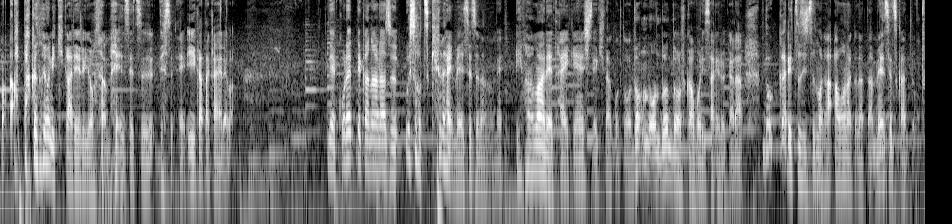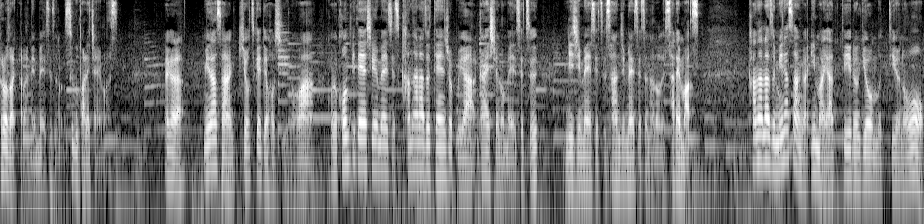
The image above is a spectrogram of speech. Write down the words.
まあ、圧迫のように聞かれるような面接ですね。言い方変えれば。でこれって必ず嘘つけない面接なのね。今まで体験してきたことをどんどんどんどん深掘りされるからどっかで辻褄が合わなくなった面接官ってプロだからね面接の。すぐバレちゃいます。だから皆さん気をつけてほしいのはこのコンピテンシー面接必ず転職や外資の面接二次面接三次面接などでされます必ず皆さんが今やっている業務っていうのを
